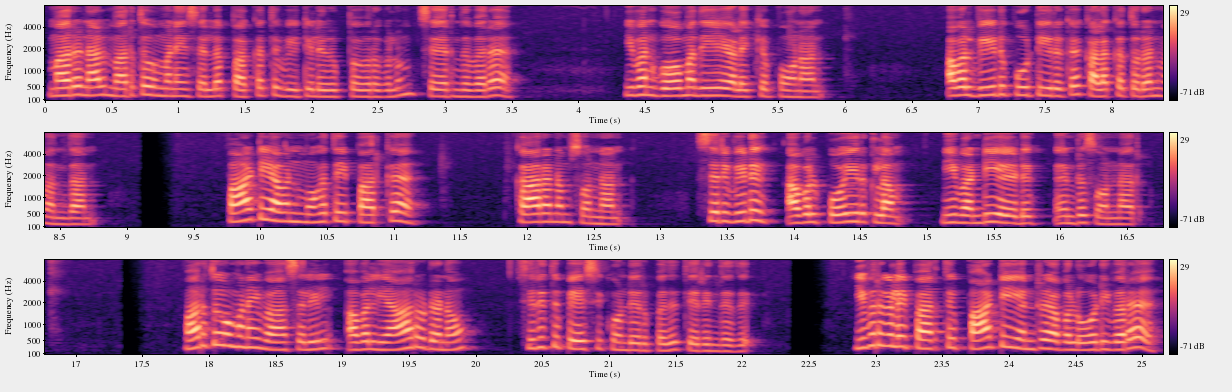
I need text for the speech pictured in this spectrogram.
மறுநாள் மருத்துவமனை செல்ல பக்கத்து வீட்டில் இருப்பவர்களும் சேர்ந்து வர இவன் கோமதியை அழைக்கப் போனான். அவள் வீடு பூட்டியிருக்க கலக்கத்துடன் வந்தான். பாட்டி அவன் முகத்தை பார்க்க காரணம் சொன்னான். சரி விடு. அவள் போயிருக்கலாம். நீ வண்டியை எடு என்று சொன்னார். மருத்துவமனை வாசலில் அவள் யாருடனோ சிரித்து பேசி கொண்டிருப்பது தெரிந்தது. இவர்களை பார்த்து பாட்டி என்று அவள் ஓடி வர?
